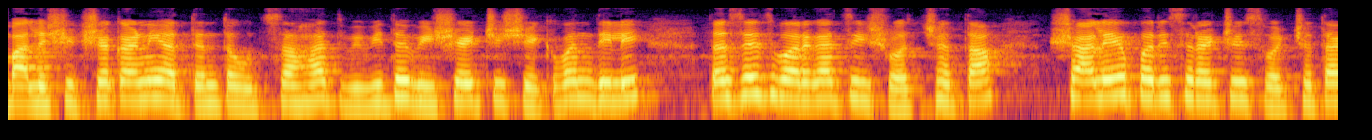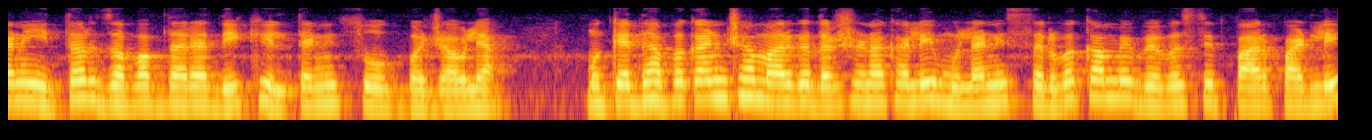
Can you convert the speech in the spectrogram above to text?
बालशिक्षकांनी अत्यंत उत्साहात विविध विषयाची शिकवण दिली तसेच वर्गाची स्वच्छता शालेय परिसराची स्वच्छता आणि इतर जबाबदाऱ्या देखील त्यांनी चोख बजावल्या. मुख्याध्यापकांच्या मार्गदर्शनाखाली मुलांनी सर्व कामे व्यवस्थित पार पाडली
